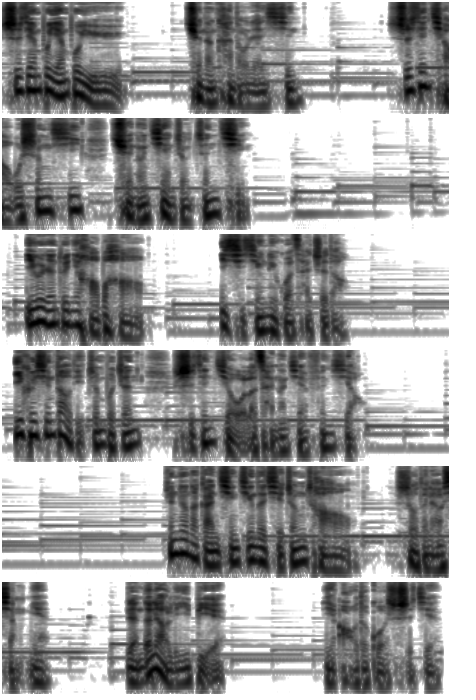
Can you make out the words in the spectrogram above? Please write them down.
时间不言不语，却能看懂人心；时间悄无声息，却能见证真情。一个人对你好不好，一起经历过才知道。一颗心到底真不真，时间久了才能见分晓。真正的感情经得起争吵，受得了想念，忍得了离别，也熬得过时间。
